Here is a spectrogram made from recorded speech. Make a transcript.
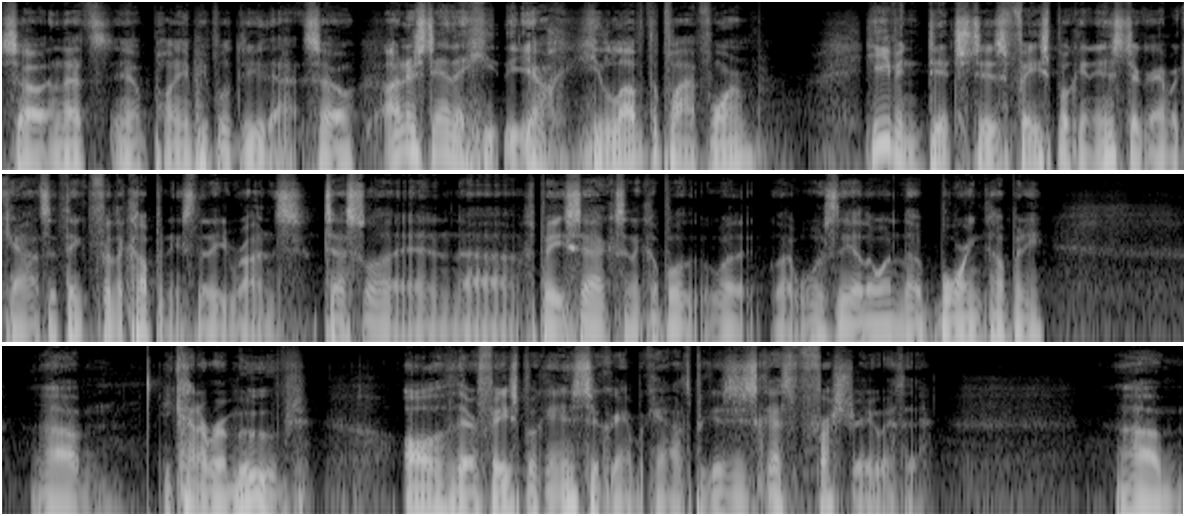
So, and that's you know, plenty of people do that. So, understand that he, you know, he loved the platform. He even ditched his Facebook and Instagram accounts. I think for the companies that he runs, Tesla and uh, SpaceX, and a couple. Of, what, what, was the other one? The Boring Company. Um, he kind of removed all of their Facebook and Instagram accounts because he just got frustrated with it. Um,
